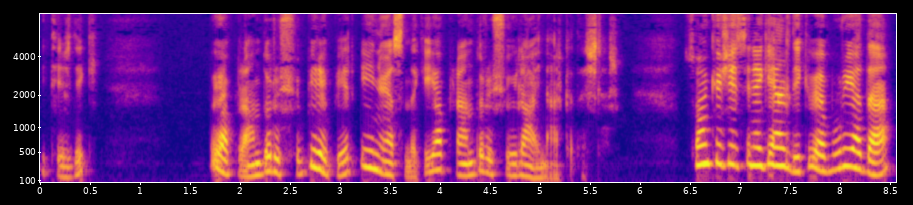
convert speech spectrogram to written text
Bitirdik. Bu yaprağın duruşu birebir iğne oyasındaki yaprağın duruşuyla aynı arkadaşlar. Son köşesine geldik ve buraya da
